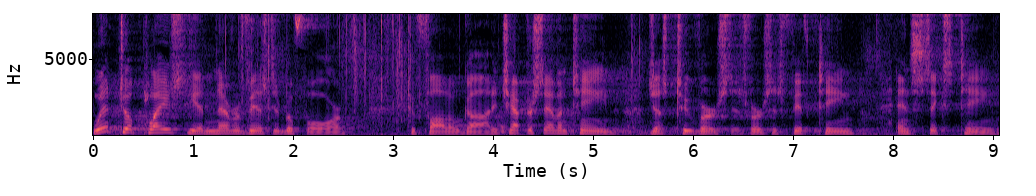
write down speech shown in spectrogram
Went to a place he had never visited before to follow God. In chapter 17, just two verses, verses 15 and 16.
